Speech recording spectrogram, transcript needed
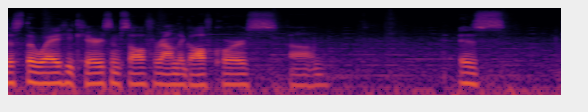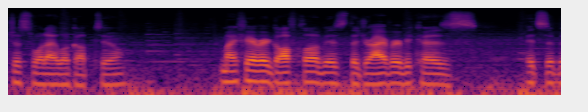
Just the way he carries himself around the golf course um, is just what I look up to. My favorite golf club is the driver because it's a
